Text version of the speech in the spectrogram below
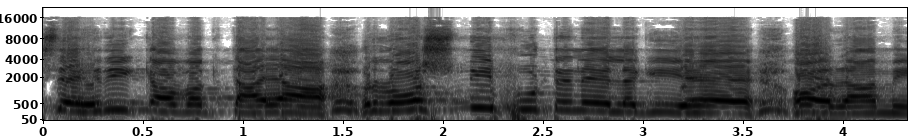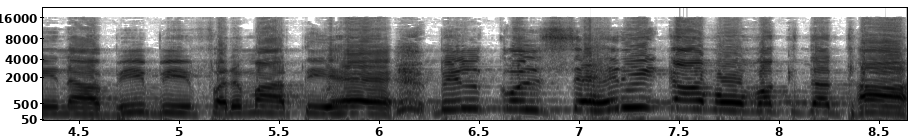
سہری کا وقت آیا، روشنی پھوٹنے لگی ہے اور آمینہ بی بی فرماتی ہے، بالکل سہری کا وہ وقت تھا،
